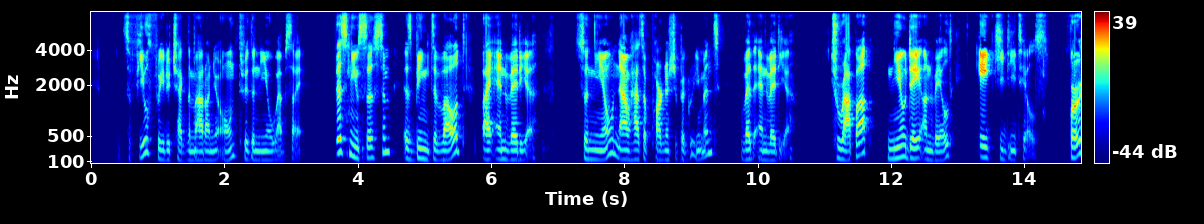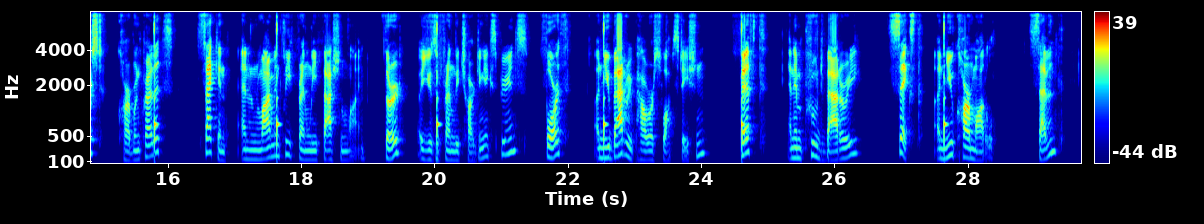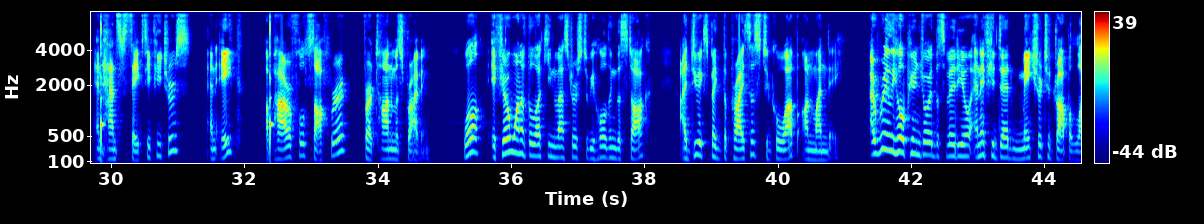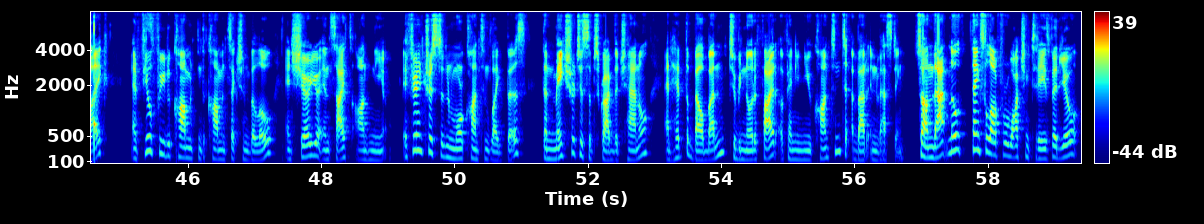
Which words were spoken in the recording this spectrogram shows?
so feel free to check them out on your own through the NIO website. This new system is being developed by NVIDIA, so NIO now has a partnership agreement with NVIDIA. To wrap up, NIO Day unveiled 8 key details. First, carbon credits. Second, an environmentally friendly fashion line. Third, a user-friendly charging experience. Fourth, a new battery power swap station. Fifth, an improved battery. Sixth, a new car model. Seventh, enhanced safety features. And eighth, a powerful software for autonomous driving. Well, if you're one of the lucky investors to be holding the stock, I do expect the prices to go up on Monday. I really hope you enjoyed this video and if you did, make sure to drop a like and feel free to comment in the comment section below and share your insights on NIO. If you're interested in more content like this, then make sure to subscribe the channel and hit the bell button to be notified of any new content about investing. So on that note, thanks a lot for watching today's video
